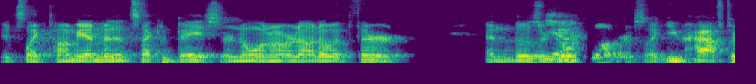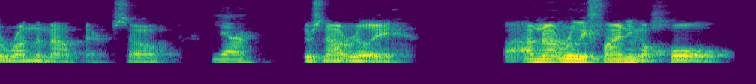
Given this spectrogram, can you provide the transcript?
it's like Tommy Edman at second base or Nolan Arenado at third, and those are yeah. gold Like you have to run them out there. So yeah, there's not really I'm not really finding a hole.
